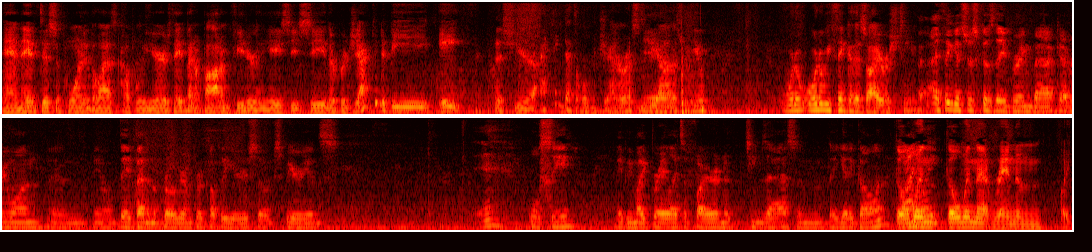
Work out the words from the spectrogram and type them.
and they've disappointed the last couple of years. They've been a bottom feeder in the ACC. They're projected to be eighth this year. I think that's a little generous, to be honest with you. What do, what do we think of this Irish team? I think it's just because they bring back everyone, and you know they've been in the program for a couple of years, so experience. Eh, we'll see. Maybe Mike Brey lights a fire in the team's ass, and they get it going. They'll Finally. win. They'll win that random like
